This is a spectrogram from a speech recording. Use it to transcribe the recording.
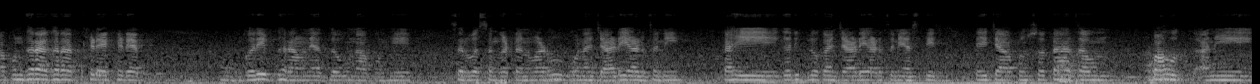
आपण घराघरात खेड्याखेड्यात गरीब घरावण्यात जाऊन आपण हे सर्व संघटन वाढवू. कोणाच्या अडीअडचणी काही गरीब लोकांच्या अडीअडचणी असतील त्याच्या आपण स्वतः जाऊन पाहूत आणि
